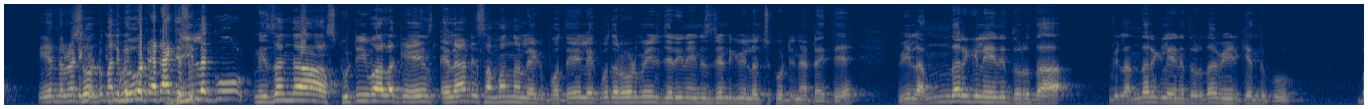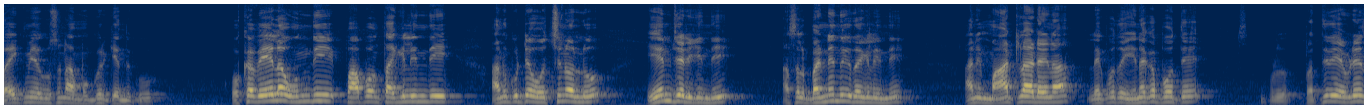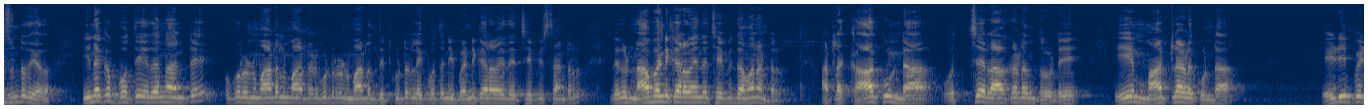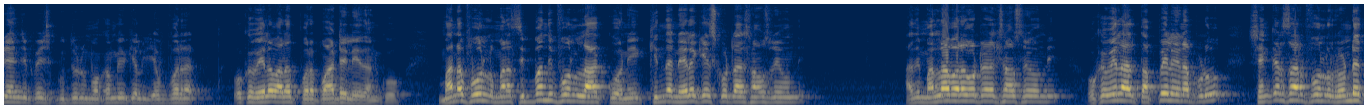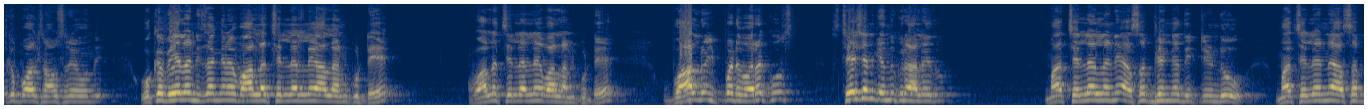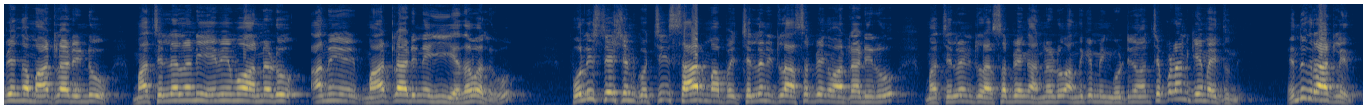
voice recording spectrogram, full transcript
వీళ్ళకు నిజంగా స్కూటీ వాళ్ళకి ఏ ఎలాంటి సంబంధం లేకపోతే లేకపోతే రోడ్డు మీద జరిగిన ఇన్సిడెంట్కి వీళ్ళు వచ్చి కొట్టినట్టయితే వీళ్ళందరికీ లేని దురద వీళ్ళందరికీ లేని దురద వీడికి ఎందుకు బైక్ మీద కూర్చుని ఆ ముగ్గురికి ఎందుకు ఒకవేళ ఉంది పాపం తగిలింది అనుకుంటే వచ్చిన వాళ్ళు ఏం జరిగింది? అసలు బండి ఎందుకు తగిలింది? అని మాట్లాడైనా లేకపోతే వినకపోతే ఇప్పుడు ప్రతిదీ ఎవిడెన్స్ ఉంటుంది కదా. వినకపోతే ఏదన్నా అంటే ఒక రెండు మాటలు మాట్లాడుకుంటారు రెండు మాటలు తిట్టుకుంటారు లేకపోతే నీ బండి ఖరాబ్ అయితే చేపిస్తా అంటారు లేకపోతే నా బండి ఖరాబ్ అయిందో చేపిద్దామని అంటారు. అట్లా కాకుండా వచ్చే రాకడంతో ఏం మాట్లాడకుండా ఏడీపీడీ అని చెప్పేసి గుద్దుడు ముఖం మీదకి వెళ్ళి ఎవ్వరు ఒకవేళ వాళ్ళకి పొరపాటే లేదనుకో మన ఫోన్లు మన సిబ్బంది ఫోన్లు లాక్కొని కింద నేలకేసి కొట్టాల్సిన అవసరం ఏముంది? అది మళ్ళా బలగొట్టాల్సిన అవసరం ఏముంది? ఒకవేళ అది తప్పే లేనప్పుడు శంకర్ సార్ ఫోన్లు రెండు ఎత్తుకుపోవాల్సిన అవసరం ఏముంది? ఒకవేళ నిజంగానే వాళ్ళ చెల్లెళ్ళే వాళ్ళు అనుకుంటే వాళ్ళ చెల్లెళ్ళే వాళ్ళు అనుకుంటే వాళ్ళు ఇప్పటి వరకు స్టేషన్కి ఎందుకు రాలేదు? మా చెల్లెళ్ళని అసభ్యంగా తిట్టిండు మా చెల్లెల్ని అసభ్యంగా మాట్లాడిండు మా చెల్లెళ్ళని ఏమేమో అన్నాడు అని మాట్లాడిన ఈ ఎదవలు పోలీస్ స్టేషన్కి వచ్చి సార్ మా చెల్లెని ఇట్లా అసభ్యంగా మాట్లాడిరు మా చెల్లెని ఇట్లా అసభ్యంగా అన్నాడు అందుకే మేము కొట్టినాం అని చెప్పడానికి ఏమవుతుంది ఎందుకు రావట్లేదు?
